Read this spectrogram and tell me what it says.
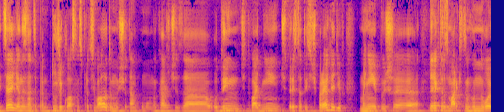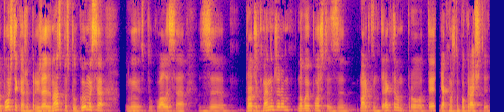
І це, я не знаю, це прям дуже класно спрацювало, тому що там, умовно кажучи, за один чи два дні 400 тисяч переглядів. Мені пише директор з маркетингу нової пошти, каже: приїжджай до нас, поспілкуємося. Ми спілкувалися з проджект-менеджером нової пошти, з маркетинг-директором про те, як можна покращити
